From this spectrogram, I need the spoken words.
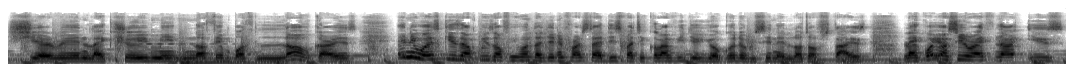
sharing like showing me nothing but love guys. Anyways kids and queens of Ihunda Jennifer style this particular video you're going to be seeing a lot of styles. Like what you're seeing right now is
